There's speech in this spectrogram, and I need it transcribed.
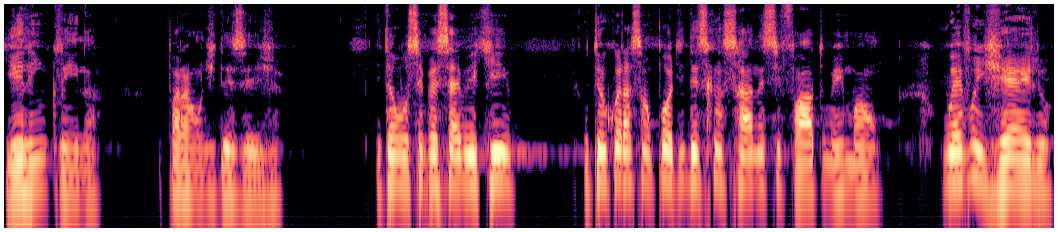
e ele inclina para onde deseja. Então você percebe que o teu coração pode descansar nesse fato, meu irmão. O evangelho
